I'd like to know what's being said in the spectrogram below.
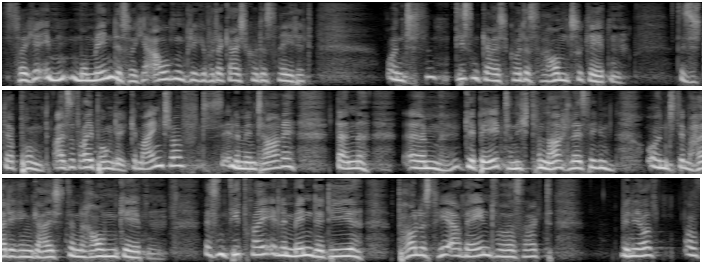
Solche Momente, solche Augenblicke, wo der Geist Gottes redet. Und diesem Geist Gottes Raum zu geben. Das ist der Punkt. Also drei Punkte. Gemeinschaft, das Elementare, dann ähm, Gebet nicht vernachlässigen und dem Heiligen Geist den Raum geben. Das sind die drei Elemente, die Paulus hier erwähnt, wo er sagt, wenn ihr auf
